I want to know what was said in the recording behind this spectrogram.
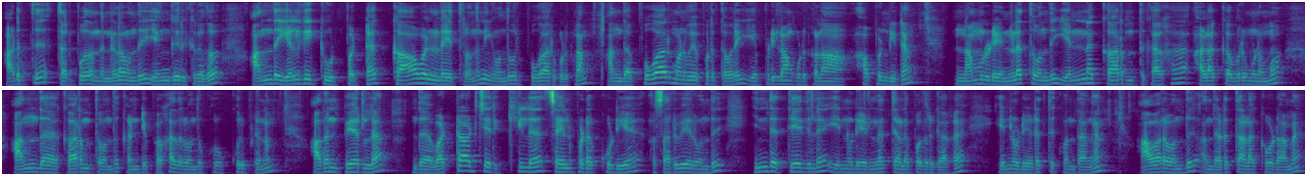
அடுத்து தற்போது அந்த நிலம் வந்து எங்கே இருக்கிறதோ அந்த எல்கைக்கு உட்பட்ட காவல் நிலையத்தில் வந்து நீங்கள் வந்து ஒரு புகார் கொடுக்கலாம். அந்த புகார் மனுவை பொறுத்தவரை எப்படிலாம் கொடுக்கலாம் அப்படின்னா நம்மளுடைய நிலத்தை வந்து என்ன காரணத்துக்காக அளக்க விரும்பணுமோ அந்த காரணத்தை வந்து கண்டிப்பாக அதில் வந்து கு- குறிப்பிடணும். அதன் பேரில் இந்த வட்டாட்சியர் கீழே செயல்படக்கூடிய சர்வேர் வந்து இந்த தேதியில் என்னுடைய நிலத்தை அளப்பதற்காக என்னுடைய இடத்துக்கு வந்தாங்க. அவரை வந்து அந்த இடத்த அளக்க விடாமல்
